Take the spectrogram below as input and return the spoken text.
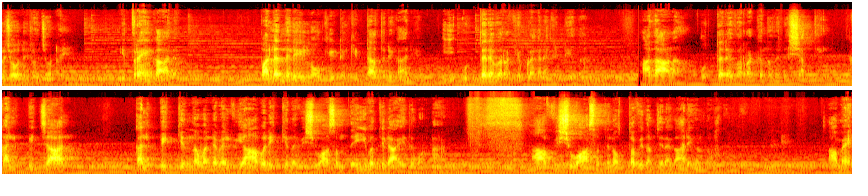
ഒരു ചോദ്യം ചോദിച്ചോട്ടെ? ഇത്രയും കാലം പല നിലയിൽ നോക്കിയിട്ടും കിട്ടാത്തൊരു കാര്യം ഈ ഉത്തരവിറക്കിയപ്പോൾ എങ്ങനെ കിട്ടിയത്? അതാണ് ഉത്തരവിറക്കുന്നതിന്റെ ശക്തി. കൽപ്പിച്ചാൽ കൽപ്പിക്കുന്നവന്റെ മേൽ വ്യാപരിക്കുന്ന വിശ്വാസം ദൈവത്തിലായതുകൊണ്ട് ആ വിശ്വാസത്തിന് ഒത്തവിധം ചില കാര്യങ്ങൾ നടക്കും. ആമേ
